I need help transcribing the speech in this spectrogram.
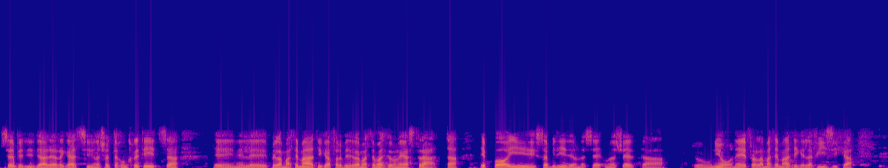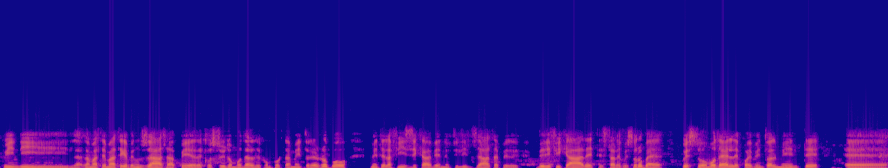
serve di dare ai ragazzi una certa concretezza eh, nelle- per la matematica, far vedere la matematica non è astratta e poi stabilire una, una certa unione fra la matematica e la fisica. Quindi la, la matematica viene usata per costruire un modello di comportamento del robot, mentre la fisica viene utilizzata per verificare e testare questo, robot, questo modello e poi eventualmente eh,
